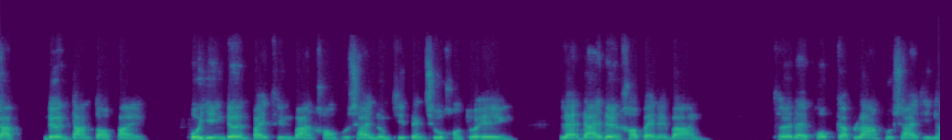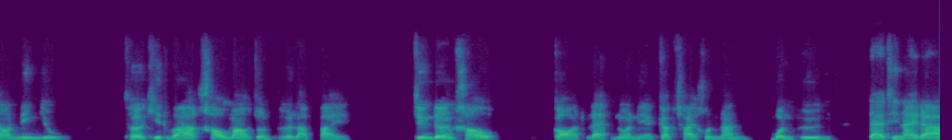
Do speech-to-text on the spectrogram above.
กลับเดินตามต่อไป ผู้หญิงเดินไปถึงบ้านของผู้ชายหนุ่มที่เป็นชู้ของตัวเอง และได้เดินเข้าไปในบ้าน เธอได้พบกับร่างผู้ชายที่นอนนิ่งอยู่ เธอคิดว่าเขาเมาจนเผลอหลับไป จึงเดินเข้า กอดและนวลเนียกับชายคนนั้นบนพื้น แต่ที่ไหนได้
